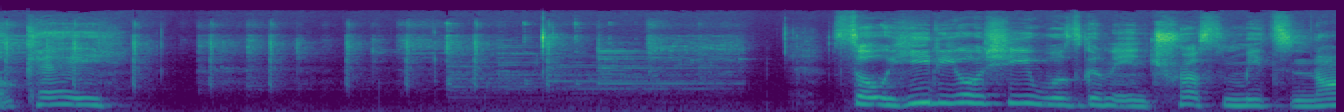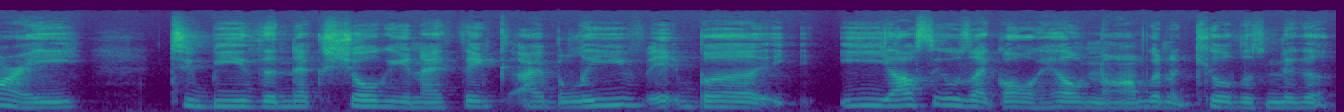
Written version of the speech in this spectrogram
Okay. So Hideyoshi was gonna entrust Mitsunari to be the next shogun. I think I believe it, but Ieyasu was like, "Oh hell no, I'm gonna kill this nigga,"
